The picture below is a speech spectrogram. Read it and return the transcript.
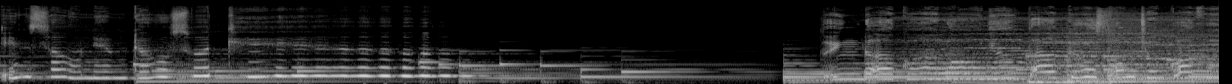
in sâu niềm đau suốt kia. Tình đã qua lâu nhưng ta cứ sống trong quá khứ.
